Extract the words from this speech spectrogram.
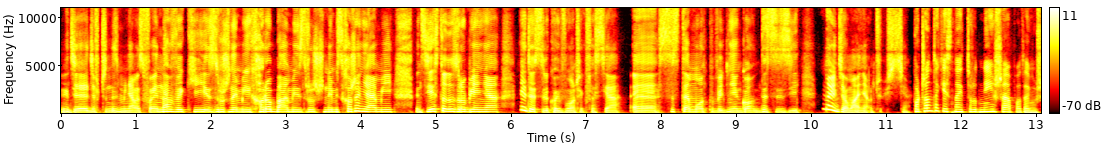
gdzie dziewczyny zmieniały swoje nawyki z różnymi chorobami, z różnymi schorzeniami, więc jest to do zrobienia i to jest tylko i wyłącznie kwestia e, systemu odpowiedniego, decyzji, no i działania oczywiście. Początek jest najtrudniejszy, a potem już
